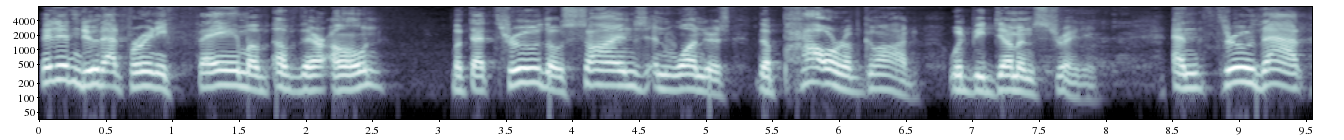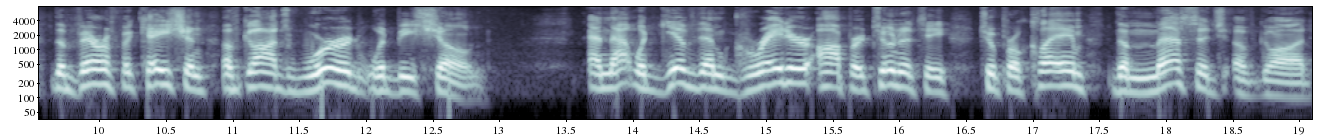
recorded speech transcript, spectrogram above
They didn't do that for any fame of, of their own, but that through those signs and wonders, the power of God would be demonstrated. And through that, the verification of God's word would be shown. And that would give them greater opportunity to proclaim the message of God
